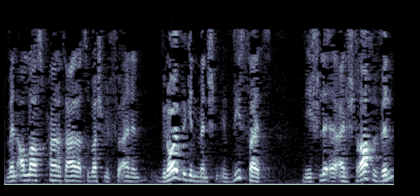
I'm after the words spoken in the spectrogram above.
wenn Allah subhanahu wa ta'ala zum Beispiel für einen gläubigen Menschen im Diesseits die, äh, eine Strafe will,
